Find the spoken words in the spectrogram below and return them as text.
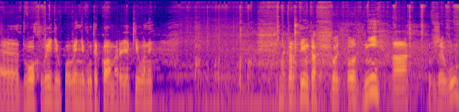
е, двох видів повинні бути камери, які вони на картинках хоч одні, а вживу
